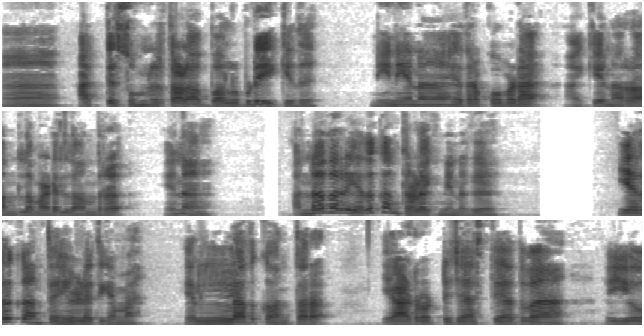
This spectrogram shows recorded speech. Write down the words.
ಹಾಂ ಅತ್ತೆ ಸುಮ್ಮನೆ ಇರ್ತಾಳ ಬಲ್ಬಿಡಿ ಇಕ್ಕಿದೆ ನೀನೇನು ಹೆದರ್ಕೋಬೇಡ ಆಕೇನಾರ ಅಂದ್ಲ ಮಾಡಿಲ್ಲ ಅಂದ್ರೆ. ಏನು? ಅನ್ನೋದಾರ ಎದಕ್ಕೆ ಆಕೆ ನಿನಗೆ? ಎದಕ್ಕೆ ಎದಕ್ಕಂತ ಹೇಳತ್ತಿಗಮ್ಮ ಎಲ್ಲದಕ್ಕೂ ಅಂತಾರ. ಎರಡು ರೊಟ್ಟಿ ಜಾಸ್ತಿ ಆದ್ವಾ? ಅಯ್ಯೋ,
